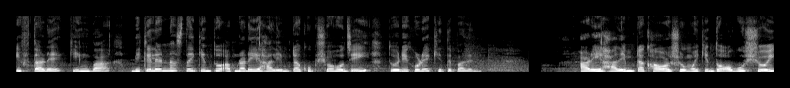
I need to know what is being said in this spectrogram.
ইফতারে কিংবা বিকেলের নাস্তায় কিন্তু আপনারা এই হালিমটা খুব সহজেই তৈরি করে খেতে পারেন। আর এই হালিমটা খাওয়ার সময় কিন্তু অবশ্যই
